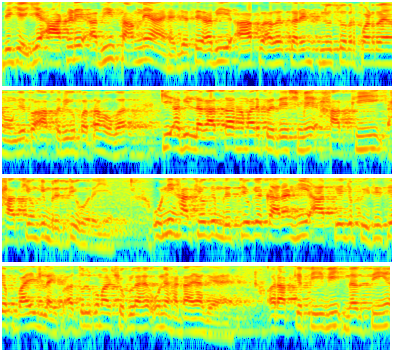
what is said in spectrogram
देखिए, ये आंकड़े अभी सामने आए हैं। जैसे अभी आप अगर करंट न्यूज़पेपर पढ़ रहे होंगे तो आप सभी को पता होगा कि अभी लगातार हमारे प्रदेश में हाथी, हाथियों की मृत्यु हो रही है। उन्हीं हाथियों की मृत्यु के कारण ही आपके जो PCC of wild life Atul Kumar Shukla है, उन्हें हटाया गया है। और आपके पी नरसिंह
